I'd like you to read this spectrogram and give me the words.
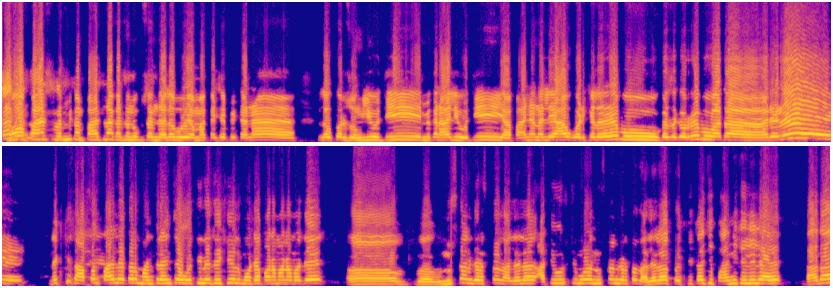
काय मग सांगाल? पाच मी का पाच लाखाचं नुकसान झालं भाऊ या मकाच्या पिकानं. लवकर झोंगली होती मी का आली होती या पाण्यानं लय अवघड केलं रे भाऊ कसं करू रे भाऊ आता? अरे रे! नक्कीच आपण पाहिलं तर मंत्र्यांच्या वतीने देखील मोठ्या प्रमाणामध्ये अं, ब- नुकसानग्रस्त झालेल्या अतिवृष्टीमुळे नुकसानग्रस्त झालेल्या प- पिकाची पाहणी केलेली आहे. दादा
